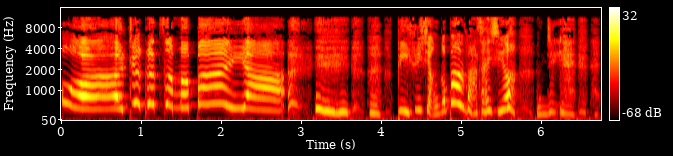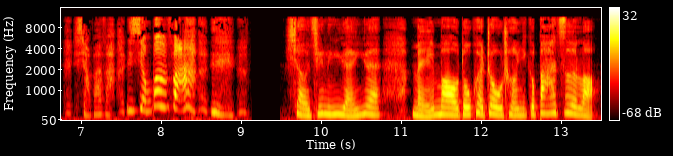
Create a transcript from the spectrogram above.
哇，这可怎么办呀？必须想个办法才行。这想办法，想办法。小精灵圆圆眉毛都快皱成一个八字了。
